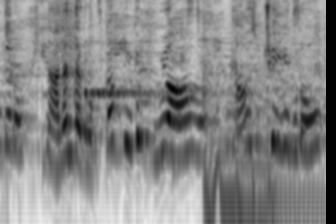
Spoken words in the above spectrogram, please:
힘들어. 나 안 한다 그럴까? 이게 뭐야. 나와서 죄이 물어.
